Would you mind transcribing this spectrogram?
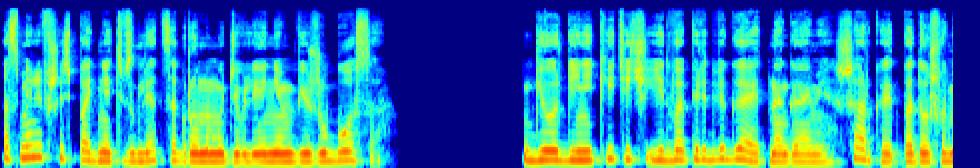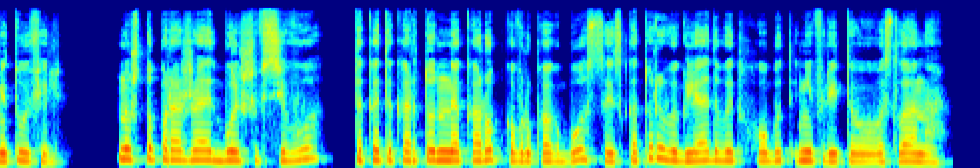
Осмелившись поднять взгляд с огромным удивлением, вижу босса. Георгий Никитич едва передвигает ногами, шаркает подошвами туфель. Но что поражает больше всего, так это картонная коробка в руках босса, из которой выглядывает хобот нефритового слона.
